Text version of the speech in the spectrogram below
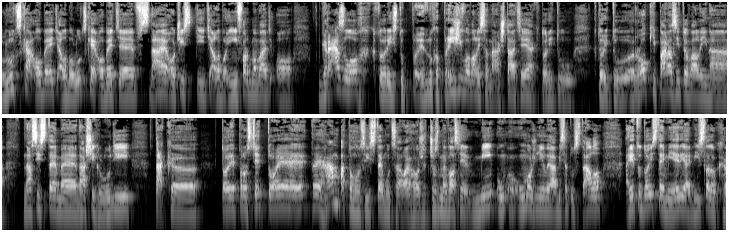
ľudská obeď alebo ľudské obete v snahe očistiť alebo informovať o grázloch, ktorí tu jednoducho priživovali sa na štáte a ktorí tu, ktorí tu roky parazitovali na, na systéme našich ľudí, tak e, to je proste, to je, to je hamba toho systému celého, že čo sme vlastne my umožnili, aby sa tu stalo a je to do istej miery aj výsledok e,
